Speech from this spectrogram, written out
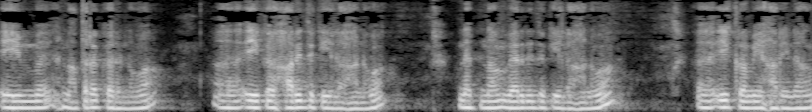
එයින්ම නතර කරනවා. ඒක හරිද කියලා අහනවා. නැත්නම් වැරදිද කියලා අහනවා. ඒ ක්‍රමේ හරිනම්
